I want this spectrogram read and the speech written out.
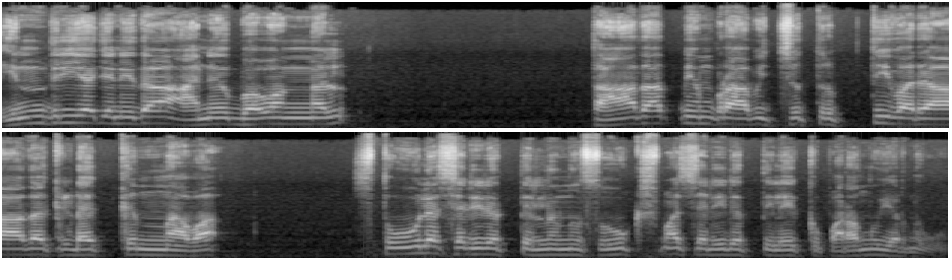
ഇന്ദ്രിയജനിത അനുഭവങ്ങൾ താതാത്മ്യം പ്രാപിച്ച് തൃപ്തി വരാതെ കിടക്കുന്നവ സ്ഥൂല ശരീരത്തിൽ നിന്ന് സൂക്ഷ്മ ശരീരത്തിലേക്ക് പറന്നുയർന്നു പോകും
